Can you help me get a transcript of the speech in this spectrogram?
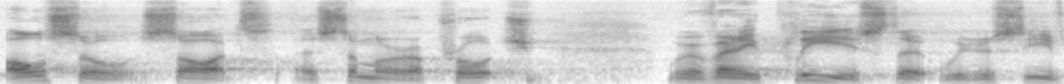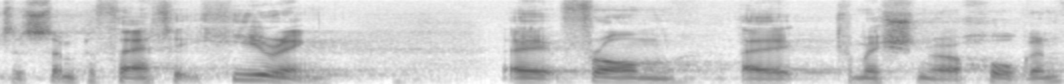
also sought a similar approach. We were very pleased that we received a sympathetic hearing uh, from uh, Commissioner Hogan.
